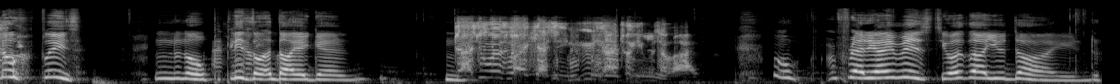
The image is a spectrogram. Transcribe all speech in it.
No, please! No, no, please don't die again. That was right, Cassie. Me, I told you it alive. Oh, Freddy, I missed you. I thought you died.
